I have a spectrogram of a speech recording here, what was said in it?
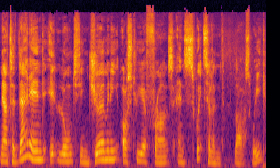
Now, to that end, it launched in Germany, Austria, France, and Switzerland last week,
